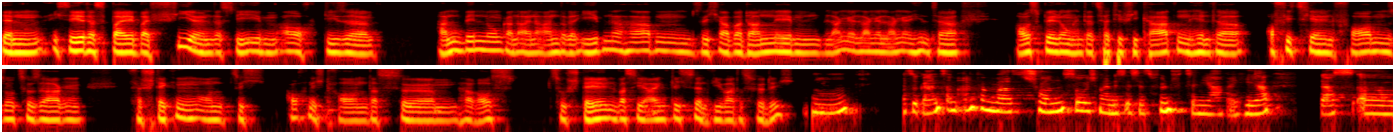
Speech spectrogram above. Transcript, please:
denn ich sehe das bei, bei vielen, dass die eben auch diese Anbindung an eine andere Ebene haben, sich aber dann eben lange, lange, lange hinter Ausbildung, hinter Zertifikaten, hinter offiziellen Formen sozusagen verstecken und sich auch nicht trauen, das ähm, herauszustellen, was sie eigentlich sind. Wie war das für dich? Mhm. Also ganz am Anfang war es schon so, ich meine, es ist jetzt 15 Jahre her, dass äh,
